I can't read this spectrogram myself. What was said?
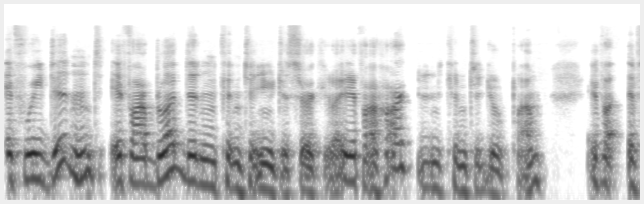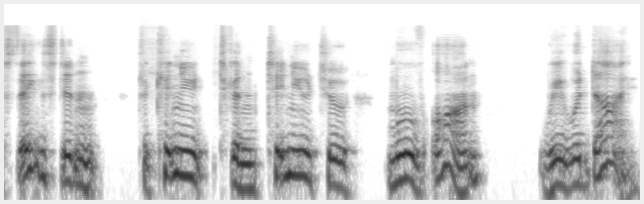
If we didn't, if our blood didn't continue to circulate, if our heart didn't continue to pump, if if things didn't continue to continue to move on, we would die.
